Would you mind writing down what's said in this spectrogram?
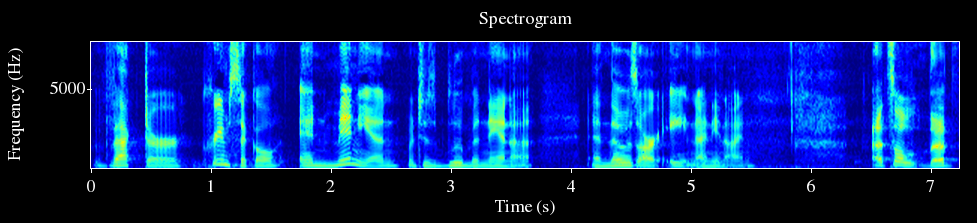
Vector, creamsicle, and Minion, which is blue banana. And those are eight ninety nine. That's a that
